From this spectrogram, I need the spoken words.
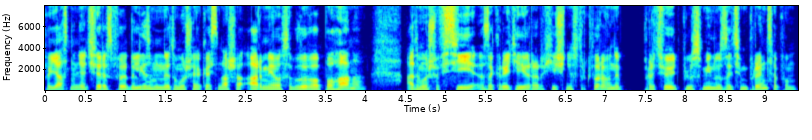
Пояснення через феодалізм не тому, що якась наша армія особливо погана, а тому, що всі закриті ієрархічні структури вони працюють плюс-мінус за цим принципом.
